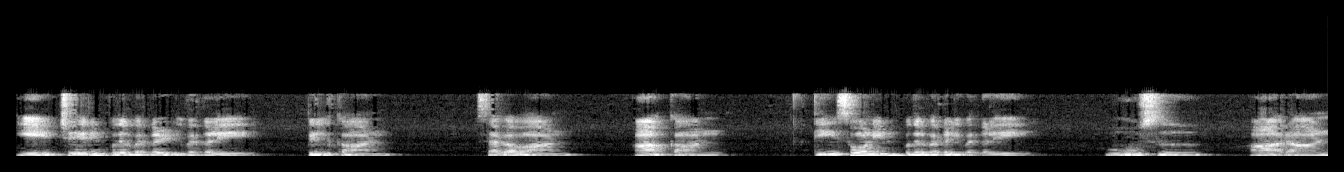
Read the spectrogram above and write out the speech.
ஏச்சேரின் புதல்வர்கள் இவர்களே பில்கான் சகவான் ஆகான் தீசோனின் புதல்வர்கள் இவர்களே ஊசு ஆரான்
